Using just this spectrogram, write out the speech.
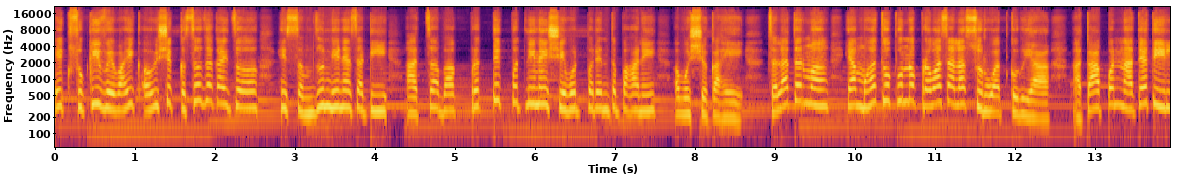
एक सुखी वैवाहिक आयुष्य कसं जगायचं हे समजून घेण्यासाठी आजचा भाग प्रत्येक पत्नीने शेवटपर्यंत पाहणे आवश्यक आहे. चला तर मग या महत्त्वपूर्ण प्रवासाला सुरुवात करूया. आता आपण नात्यातील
